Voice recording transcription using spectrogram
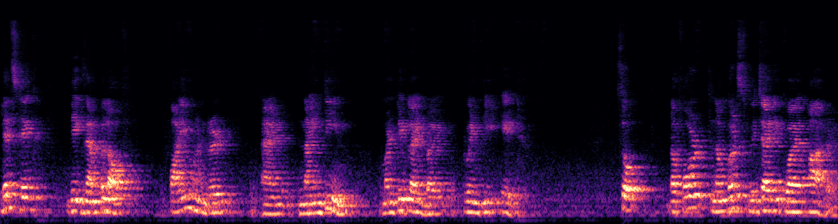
Let's take the example of 519 multiplied by 28 so the four numbers which i require are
